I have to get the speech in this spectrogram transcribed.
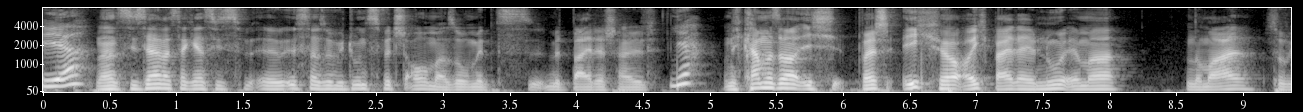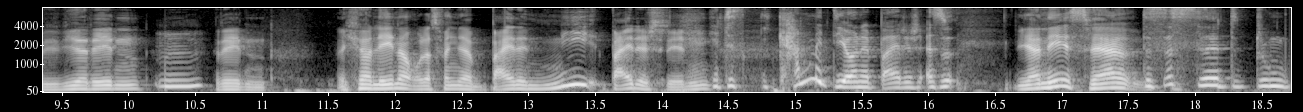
Ja? Und dann hat sie selber gesagt, ja, sie ist, äh, ist da so wie du und switcht auch immer so mit, mit bayerisch halt. Ja. Und ich kann mir so, ich, weißt, ich höre euch beide nur immer normal, so wie wir reden, Mhm. reden. Ich höre Lena oder Svenja beide nie bayerisch reden. Ja, das, ich kann mit dir auch nicht bayerisch. Also, Ja, nee, es wäre. das ist, äh, du,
